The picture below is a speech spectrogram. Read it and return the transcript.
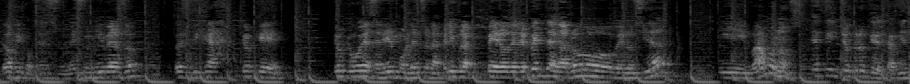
Lógico, pues es un, es un universo. Entonces dije, ah, creo que, creo que voy a salir molesto en la película. Pero de repente agarró velocidad y vámonos. Es que yo creo que también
